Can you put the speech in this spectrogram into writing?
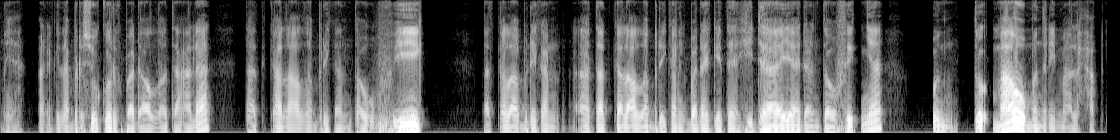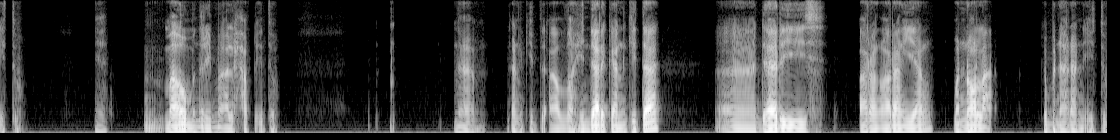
Ya, maka kita bersyukur kepada Allah taala tatkala Allah berikan taufik, tatkala berikan uh, tatkala Allah berikan kepada kita hidayah dan taufiknya untuk mau menerima al-haq itu. Mau menerima al-haq itu. Nah, dan kita Allah hindarkan kita uh, dari orang-orang yang menolak kebenaran itu.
